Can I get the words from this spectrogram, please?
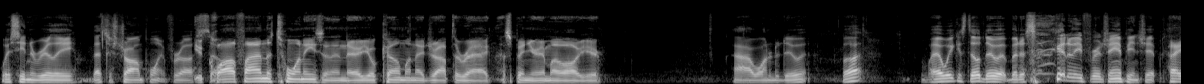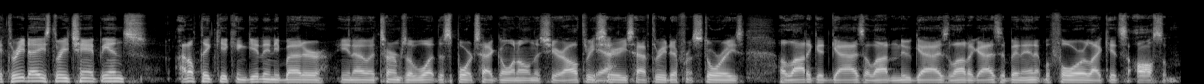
We seem to really that's a strong point for us. You so. qualify in the 20s, and then there you'll come when they drop the rag. That's been your MO all year. I wanted to do it, but well, we can still do it, but it's going to be for a championship. Hey, three days, three champions. I don't think it can get any better, you know, in terms of what the sports had going on this year. All three Yeah. series have three different stories. A lot of good guys, a lot of new guys, a lot of guys have been in it before. Like it's awesome.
